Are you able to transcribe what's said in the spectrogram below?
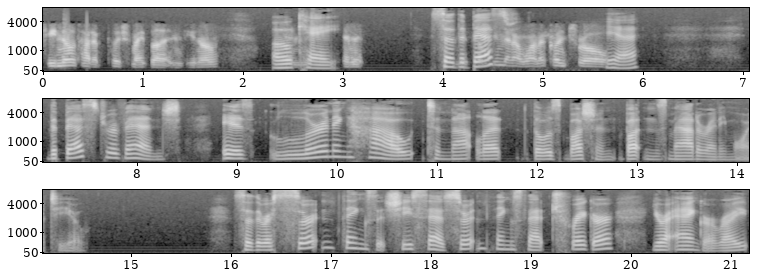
she knows how to push my buttons, you know. Okay. And, and it, so the best that I want to control. Yeah. The best revenge is learning how to not let those button, buttons matter anymore to you. So there are certain things that she says, certain things that trigger your anger, right?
